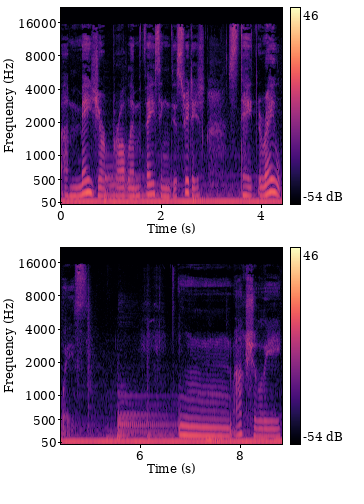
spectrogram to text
a major problem facing the Swedish state railways. Mm, actually,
